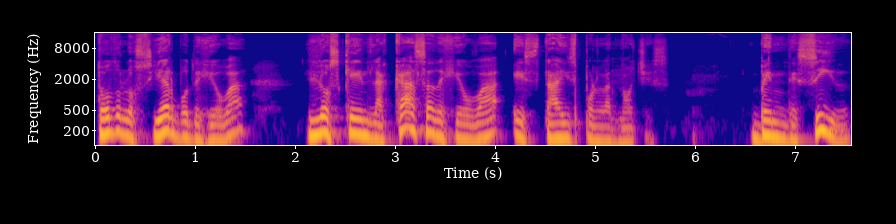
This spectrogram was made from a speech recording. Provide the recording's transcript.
todos los siervos de Jehová, los que en la casa de Jehová estáis por las noches. Bendecid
